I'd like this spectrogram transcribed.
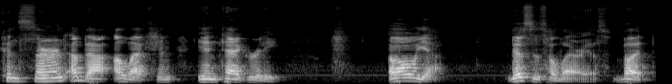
concerned about election integrity. Oh yeah, this is hilarious. But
